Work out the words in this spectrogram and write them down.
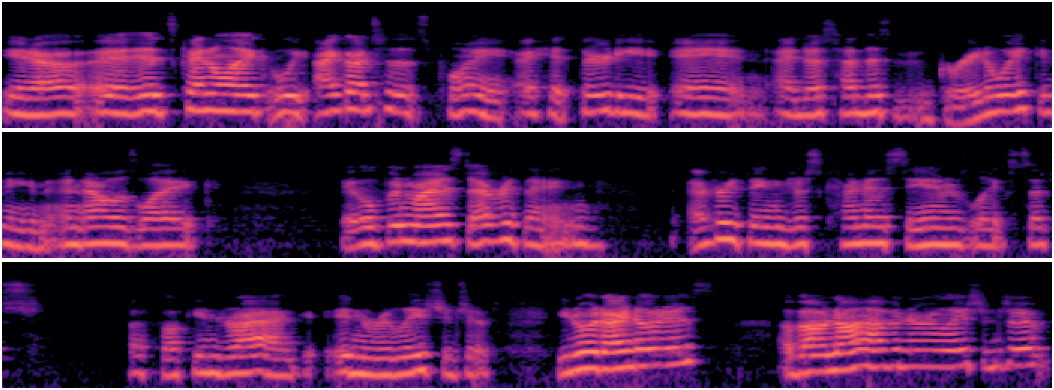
You know, it's kind of like we. I got to this point. I hit thirty, and I just had this great awakening, and I was like, it opened my eyes to everything. Everything just kind of seems like such a fucking drag in relationships. You know what I noticed about not having a relationship?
